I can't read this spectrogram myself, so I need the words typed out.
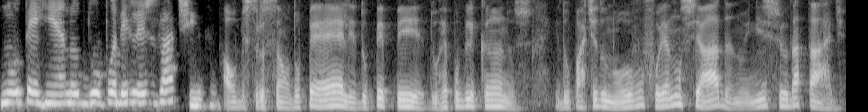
no terreno do Poder Legislativo. A obstrução do PL, do PP, do Republicanos e do Partido Novo foi anunciada no início da tarde.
